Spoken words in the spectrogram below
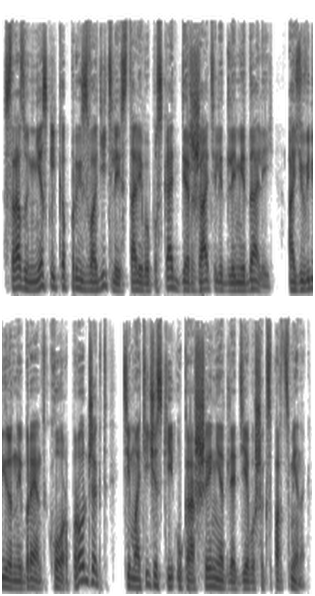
Сразу несколько производителей стали выпускать держатели для медалей, а ювелирный бренд Core Project – тематические украшения для девушек-спортсменок.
